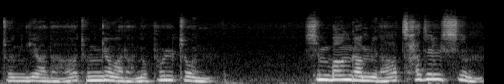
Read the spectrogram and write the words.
존귀하다, 존경하다, 노풀존, 신방갑니다, 차질심,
